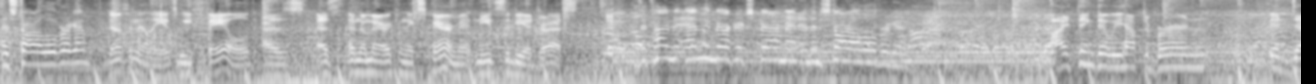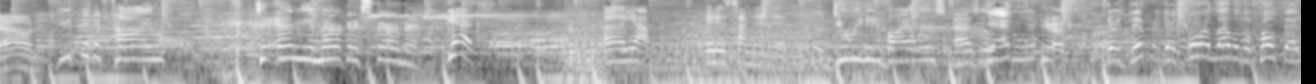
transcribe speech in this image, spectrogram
and start all over again? Definitely. It's we failed as as an American experiment needs to be addressed. Is it time to end the American experiment and then start all over again? I think that we have to burn it down. Do you think it's time to end the American experiment? Yes. Uh, yeah. It is time to end it. Do we need violence as a Yes. tool? Yes. There's different. There's four levels of protest.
